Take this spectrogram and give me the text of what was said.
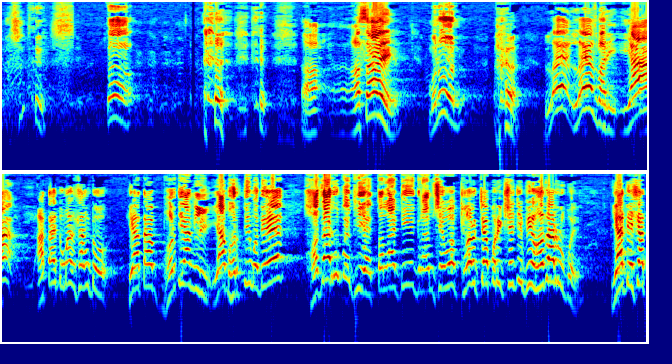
तर असं आहे. म्हणून लय लयच भारी. या आता तुम्हाला सांगतो हे आता भरती आणली. या भरतीमध्ये हजार रुपये फी आहे. तलाठी ग्रामसेवक क्लर्कच्या परीक्षेची फी हजार रुपये. या देशात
